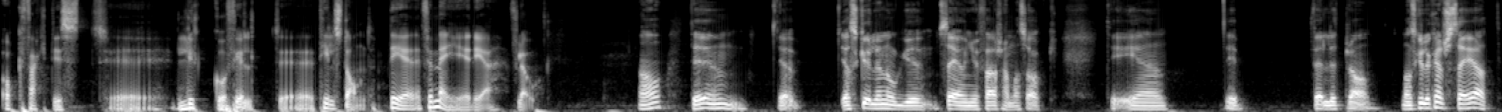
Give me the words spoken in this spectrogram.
och faktiskt eh, lyckofyllt eh, tillstånd, det, för mig är det flow. Ja, det, jag, jag skulle nog eh, säga ungefär samma sak. Det är, det är väldigt bra. Man skulle kanske säga att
